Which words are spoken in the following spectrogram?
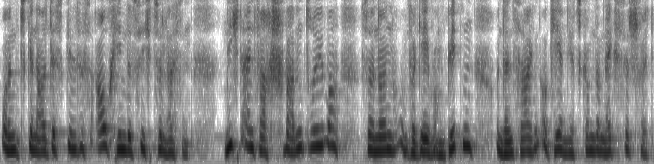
und genau das gilt es auch hinter sich zu lassen. Nicht einfach Schwamm drüber, sondern um Vergebung bitten und dann sagen, okay, und jetzt kommt der nächste Schritt.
